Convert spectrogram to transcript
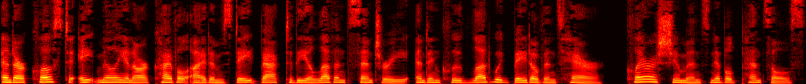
and our close to 8 million archival items date back to the 11th century and include Ludwig Beethoven's Hair, Clara Schumann's Nibbled Pencils,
